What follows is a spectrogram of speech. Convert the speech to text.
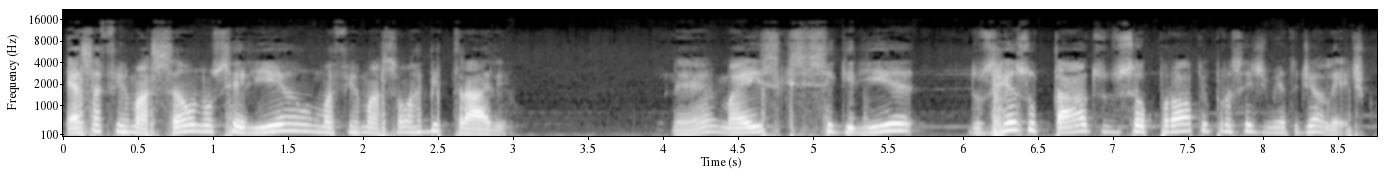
essa afirmação não seria uma afirmação arbitrária, né? mas que se seguiria dos resultados do seu próprio procedimento dialético.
